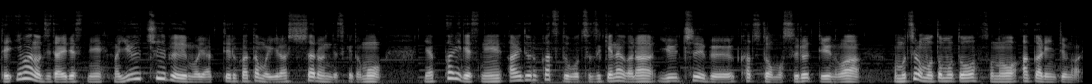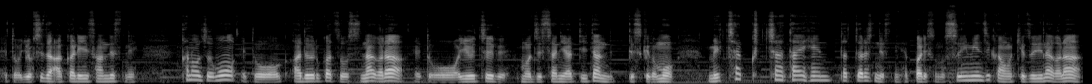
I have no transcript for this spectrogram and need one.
で今の時代ですね、まあ、YouTube もやってる方もいらっしゃるんですけどもやっぱりですねアイドル活動を続けながら YouTube 活動もするっていうのはもちろんもともとそのあかりんというのは、えっと、吉田あかりさんですね。彼女も、えっと、アイドル活動しながら、えっと、YouTube も実際にやっていたんですけどもめちゃくちゃ大変だったらしいんですね。やっぱりその睡眠時間を削りながら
